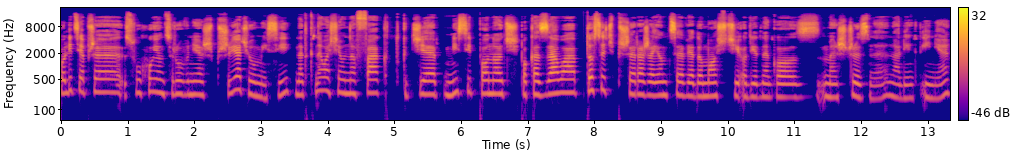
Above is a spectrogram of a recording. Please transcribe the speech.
Policja, przesłuchując również przyjaciół misji, natknęła się na fakt, gdzie misji ponoć pokazała dosyć przerażające wiadomości od jednego z mężczyzny na LinkedInie.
